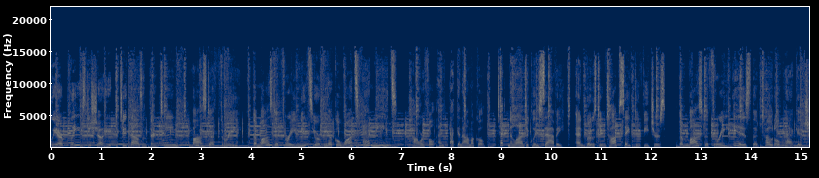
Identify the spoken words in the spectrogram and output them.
We're pleased to show you the 2013 Mazda 3. The Mazda 3 meets your vehicle wants and needs. Powerful and economical, technologically savvy, and boasting top safety features, the Mazda 3 is the total package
